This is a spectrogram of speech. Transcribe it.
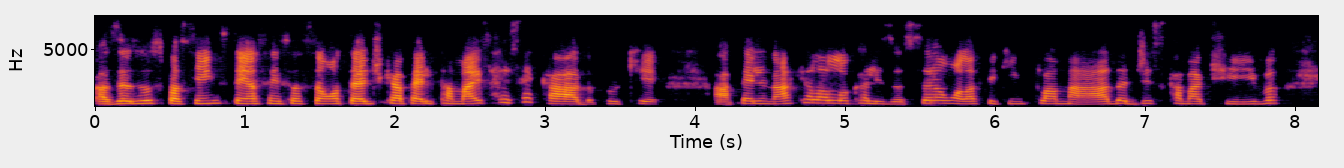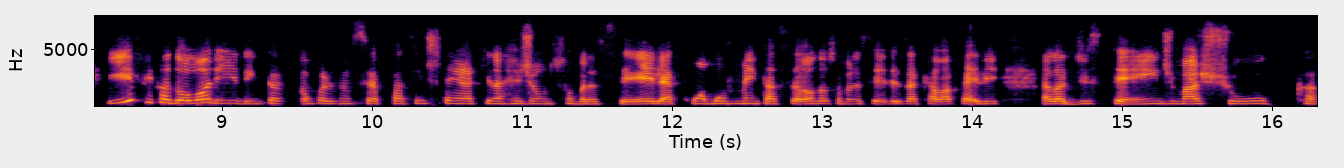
às vezes os pacientes têm a sensação até de que a pele está mais ressecada, porque a pele naquela localização ela fica inflamada, descamativa e fica dolorida. Então, por exemplo, se a paciente tem aqui na região de sobrancelha, com a movimentação das sobrancelhas, aquela pele ela distende, machuca,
